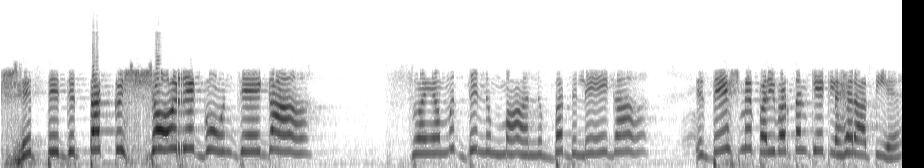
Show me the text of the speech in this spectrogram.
क्षितिज तक शौर्य गूंजेगा, स्वयं दिन मान बदलेगा। इस देश में परिवर्तन की एक लहर आती है।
